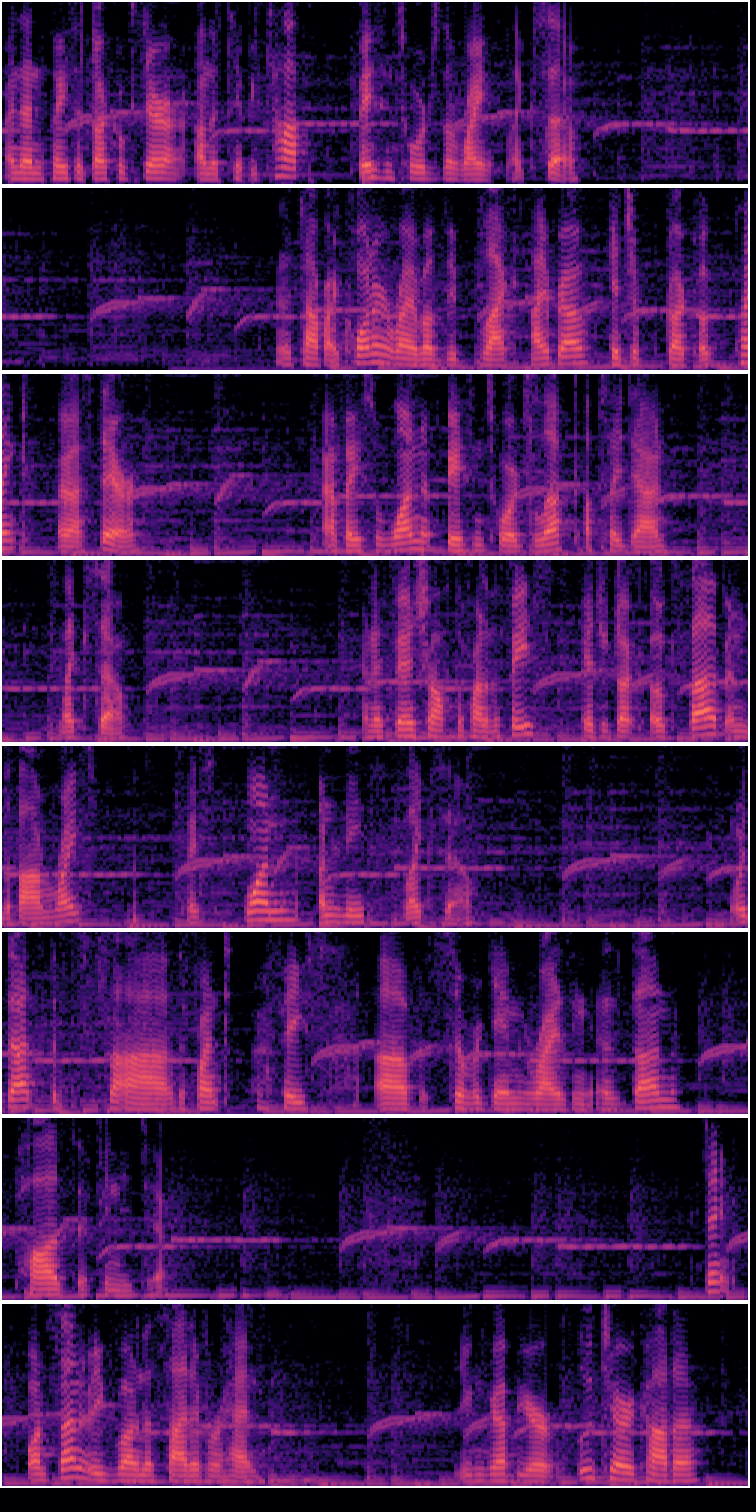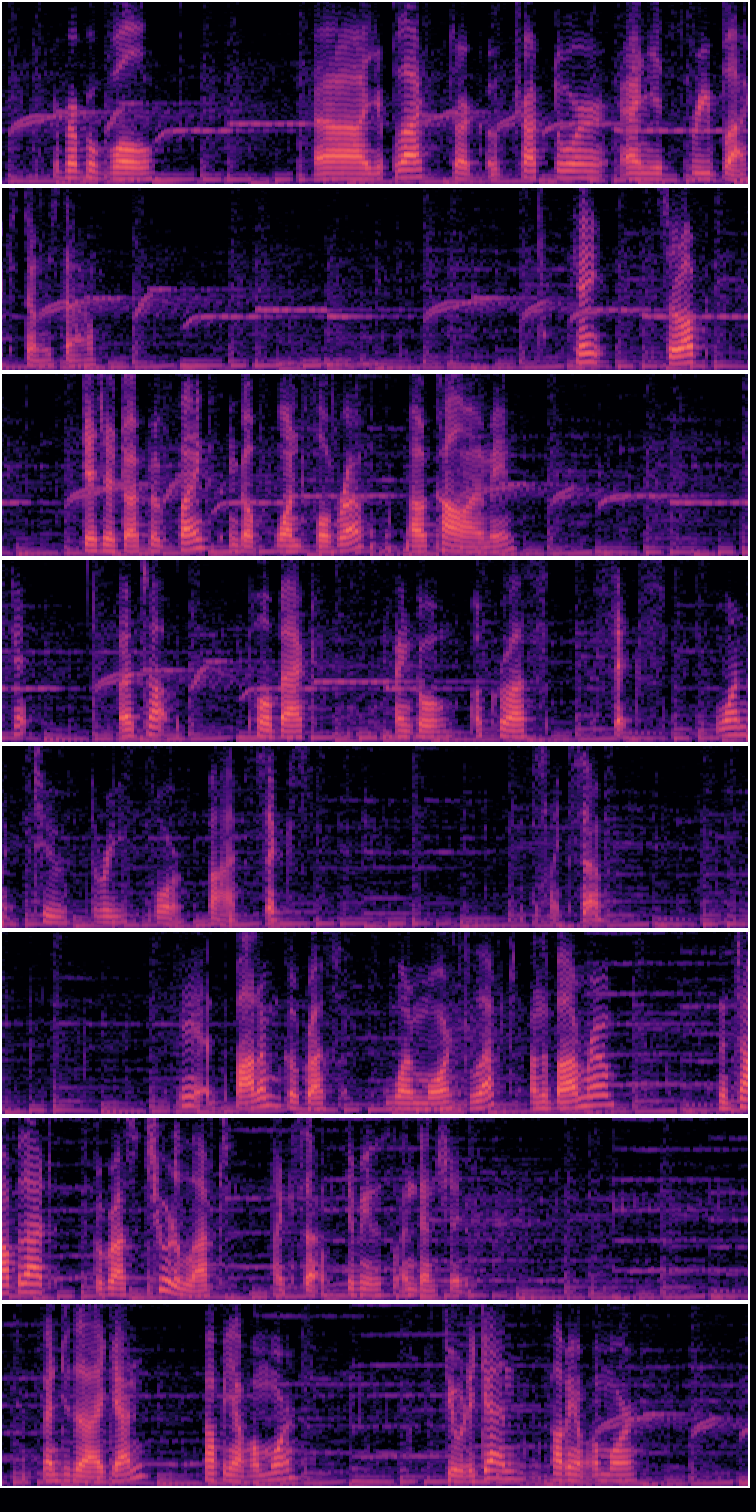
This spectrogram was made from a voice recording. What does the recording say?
and then place a dark oak stair on the tippy top, facing towards the right, like so. In the top right corner, right above the black eyebrow, get your dark oak plank uh, stair and place one facing towards left upside down, like so. And to finish off the front of the face, get your dark oak slab in the bottom right, place one underneath like so. With that, the, uh, the front face of Silver Gaming Rising is done. Pause if you need to. Okay, once done, we can go on the side of her head. You can grab your blue terracotta, your purple wool, uh, your black dark oak trapdoor, and your three black stones now. Okay, start off, get your dark oak planks and go up one full row, oh column I mean. Okay, on top, pull back and go across six. One, two, three, four, five, six. Just like so. Okay, at the bottom, go across one more to the left on the bottom row. Then top of that, go across two to the left, like so, giving you this indent shape. Then do that again, popping out one more. Do it again, popping out one more.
